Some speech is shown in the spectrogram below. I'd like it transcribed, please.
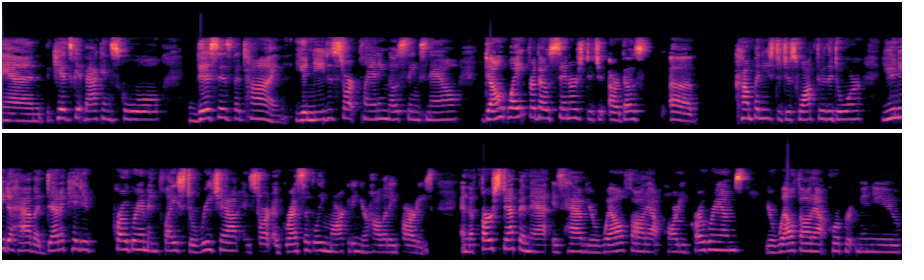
and the kids get back in school, this is the time. You need to start planning those things now. Don't wait for those centers to or those uh, companies to just walk through the door. You need to have a dedicated program in place to reach out and start aggressively marketing your holiday parties. And the first step in that is have your well thought out party programs, your well thought out corporate menu.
